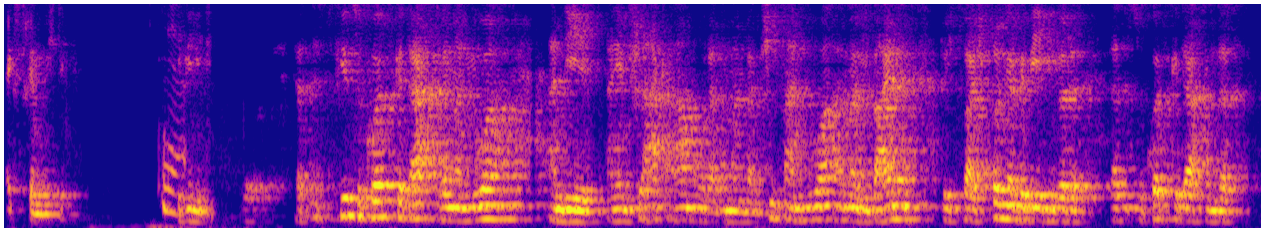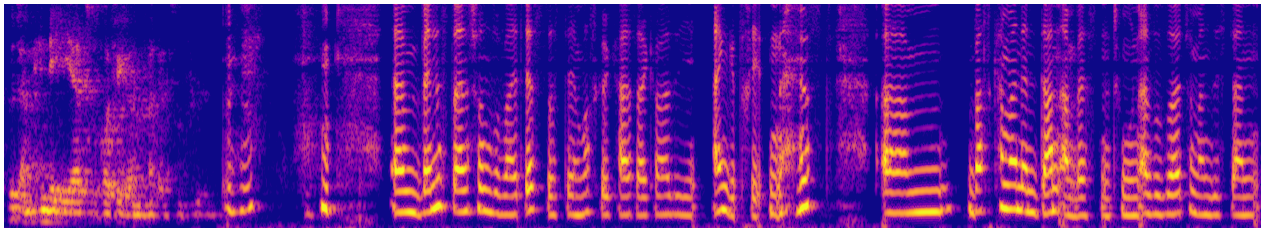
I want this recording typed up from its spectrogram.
extrem wichtig. Ja. Das ist viel zu kurz gedacht, wenn man nur an, die, an den Schlagarm oder wenn man beim Skifahren nur einmal die Beine durch zwei Sprünge bewegen würde. Das ist zu kurz gedacht und das wird am Ende eher zu häufigeren Verletzungen führen. Mhm. ähm, wenn es dann schon soweit ist, dass der Muskelkater quasi eingetreten ist, ähm, was kann man denn dann am besten tun? Also sollte man sich dann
